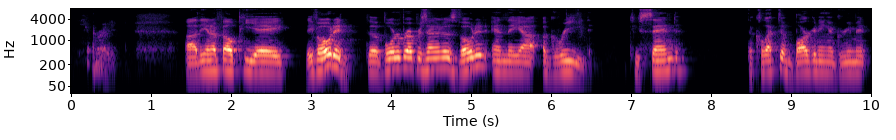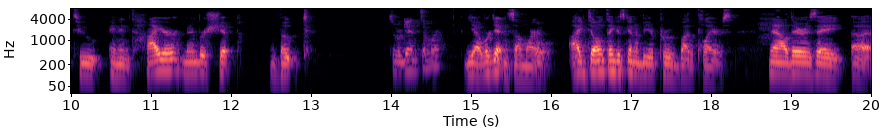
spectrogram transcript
right. uh, the NFLPA they voted. The Board of Representatives voted, and they uh, agreed to send the collective bargaining agreement to an entire membership vote. So we're getting somewhere. Yeah, we're getting somewhere. Cool. I don't think it's going to be approved by the players. Now, there's a uh,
